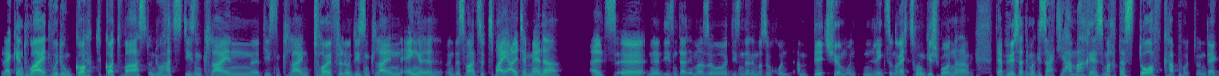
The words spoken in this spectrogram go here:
Black and White, wo du Gott, Gott warst und du hattest diesen kleinen, äh, diesen kleinen Teufel und diesen kleinen Engel und das waren so zwei alte Männer. Als, äh, ne, die sind dann immer so, die sind dann immer so rund am Bildschirm unten links und rechts rumgeschworen. Haben, der Böse hat immer gesagt, ja, mach es, mach das Dorf kaputt. Und der,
